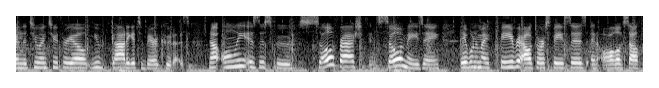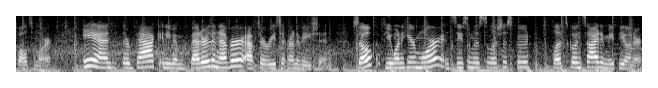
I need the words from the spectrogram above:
in the 21230, you've got to get to Barracudas. Not only is this food so fresh and so amazing, they have one of my favorite outdoor spaces in all of South Baltimore. And they're back and even better than ever after a recent renovation. So if you want to hear more and see some of this delicious food, let's go inside and meet the owner.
